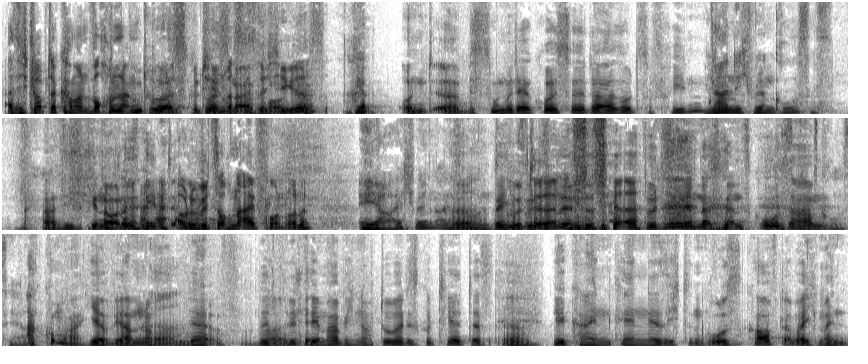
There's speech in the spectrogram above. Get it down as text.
Also ich glaube, da kann man wochenlang drüber hast, diskutieren, was das Richtige ne? ist. Ja. Und äh, bist du mit der Größe da so zufrieden? Nein, ich will ein großes. Ah, siehst genau, das geht. Aber du willst auch ein iPhone, oder? Ja, ich will ein iPhone. Ja, gut, dann ist es ja. Würdest du denn das ganz große haben? Groß, ja. Ach, guck mal, hier, wir haben noch, ja. wir, mit, ah, okay. mit wem habe ich noch darüber diskutiert, dass ja. wir keinen kennen, der sich ein großes kauft, aber ich meine,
